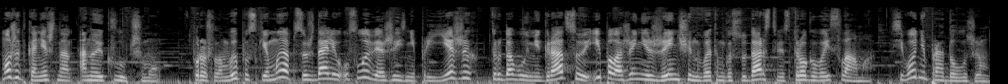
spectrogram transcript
Может, конечно, оно и к лучшему. В прошлом выпуске мы обсуждали условия жизни приезжих, трудовую миграцию и положение женщин в этом государстве строгого ислама. Сегодня продолжим.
